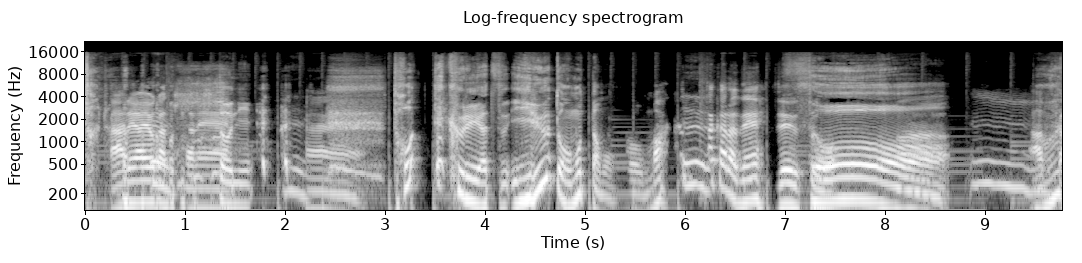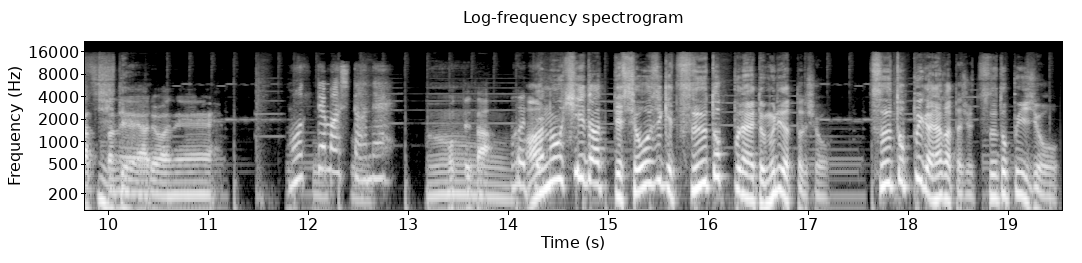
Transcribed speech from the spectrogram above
たな。あれは良かったね。本当に。うん。はい。取ってくるやついると思ったもん。そうまくったからね、ゼウスを。そう。うん。熱かったね、あれはね。持ってましたね持ってた。あの日だって正直2トップないと無理だったでしょ？2トップ以外なかったでしょ？2トップ以上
